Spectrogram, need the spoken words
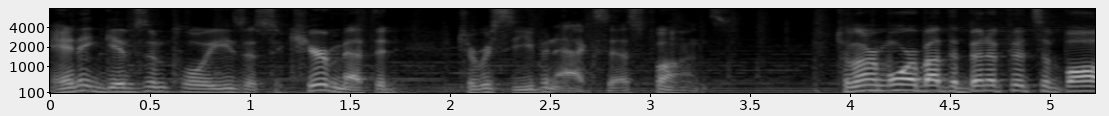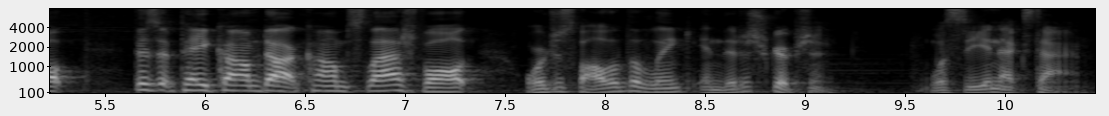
and it gives employees a secure method to receive and access funds. To learn more about the benefits of Vault, visit paycom.com slash vault or just follow the link in the description. We'll see you next time.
